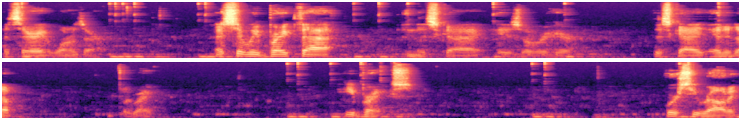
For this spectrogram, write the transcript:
That's. 8 1 was there. I said we break that, and this guy is over here. This guy ended up right. He breaks. Where's he routing?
